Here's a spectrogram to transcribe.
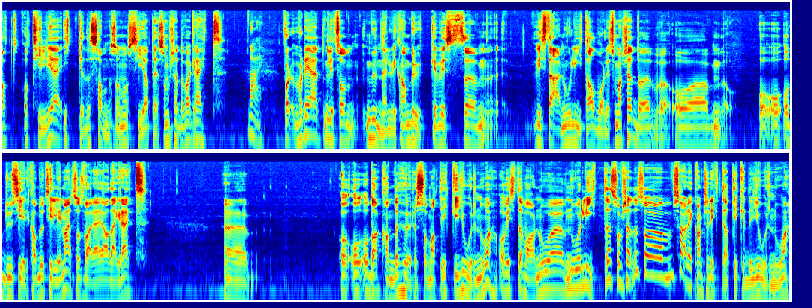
at å tilgi er ikke det samme som å si at det som skjedde, var greit. Nei. For, for det er et litt sånn munnhell vi kan bruke hvis, eh, hvis, det er noe lite alvorlig som har skjedd, og, og, og, og, du sier 'kan du tilgi meg', så svarer jeg ja, det er greit. Uh, og, da kan det høres som at det ikke gjorde noe. Og hvis det var noe, noe lite som skjedde, så, så, er det kanskje riktig at det ikke gjorde noe.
